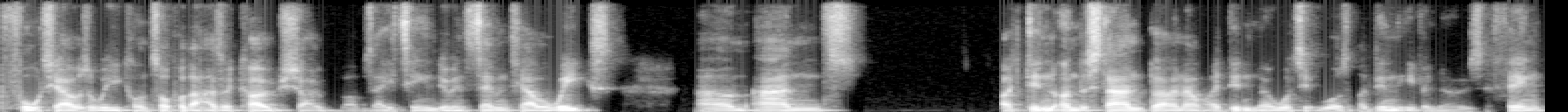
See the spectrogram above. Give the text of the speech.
40 hours a week on top of that as a coach. I was 18 doing 70 hour weeks. Um, and I didn't understand burnout. I didn't know what it was. I didn't even know it was a thing.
